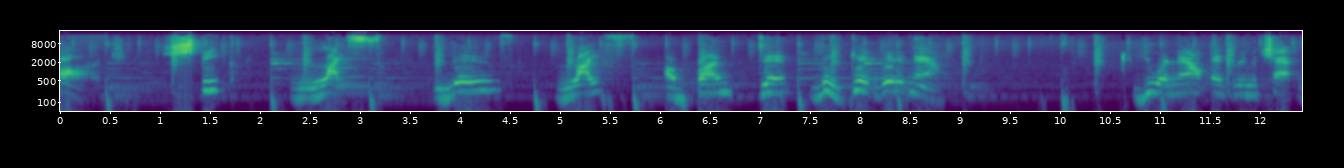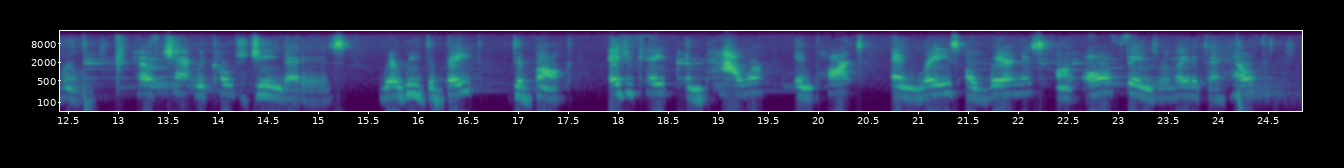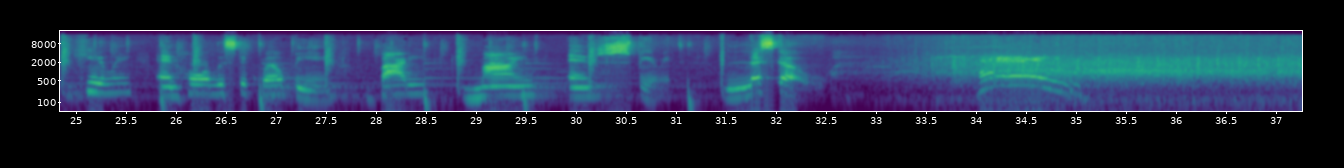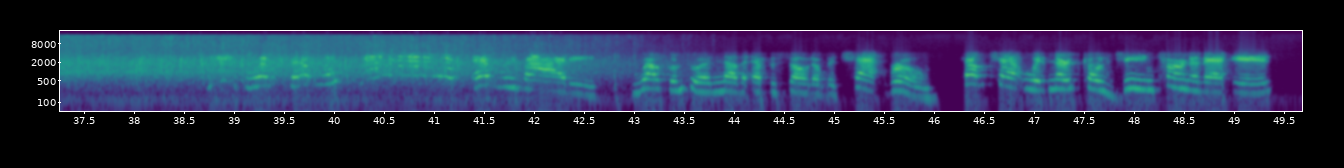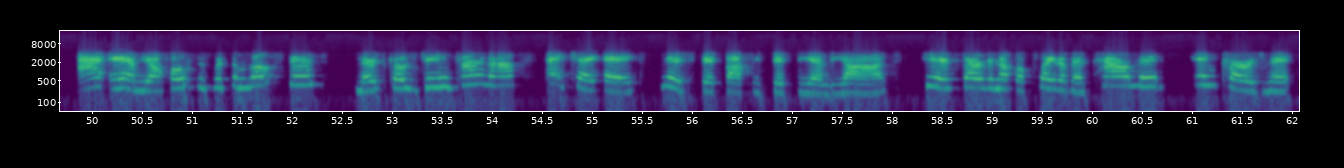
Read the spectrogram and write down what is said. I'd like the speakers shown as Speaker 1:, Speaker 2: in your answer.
Speaker 1: charge. Speak life. Live life abundantly. Get with it now. You are now entering the chat room. Health Chat with Coach Jean, that is, where we debate, debunk, educate, empower, impart, and raise awareness on all things related to health, healing, and holistic well being, body, mind, and spirit. Let's go. Hey! What's up? Everybody? Welcome to another episode of the Chat Room. Health Chat with Nurse Coach Jean Turner, that is. I am your hostess with the mostest, Nurse Coach Jean Turner, aka Miss Fit Boxy 50 and beyond, here serving up a plate of empowerment, encouragement,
